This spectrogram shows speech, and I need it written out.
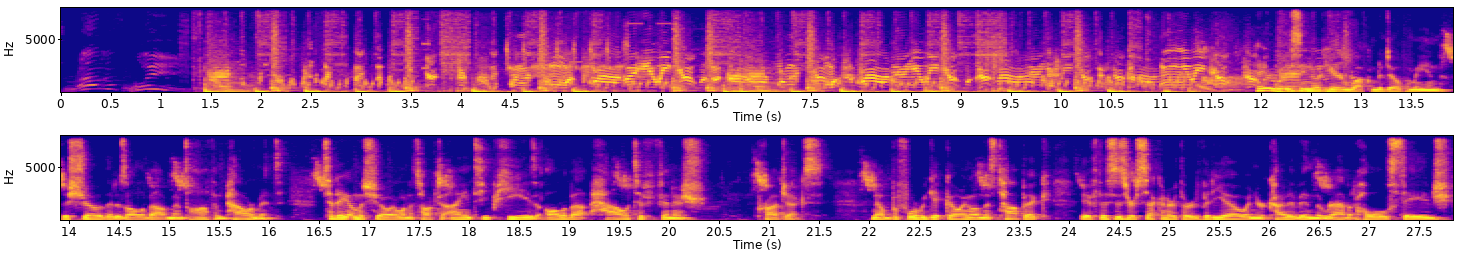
Drums, please. Hey everybody, C Note here, and welcome to Dopamine, the show that is all about mental health empowerment. Today on the show, I want to talk to INTPs all about how to finish projects. Now, before we get going on this topic, if this is your second or third video and you're kind of in the rabbit hole stage,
